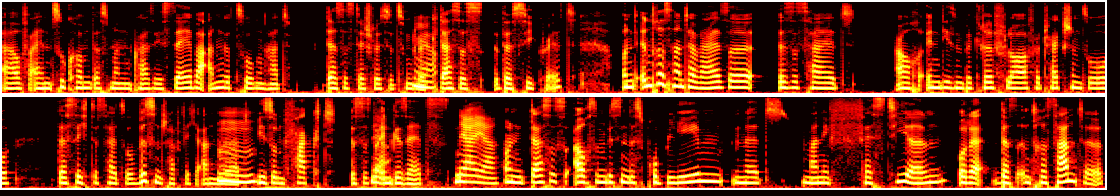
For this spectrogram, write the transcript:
auf einen zukommt, dass man quasi es selber angezogen hat, das ist der Schlüssel zum Glück. Ja. Das ist the secret. Und interessanterweise ist es halt auch in diesem Begriff Law of Attraction so, dass sich das halt so wissenschaftlich anhört, wie so ein Fakt. Es ist Ja. ein Gesetz. Ja, ja. Und das ist auch so ein bisschen das Problem mit Manifestieren oder das Interessante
